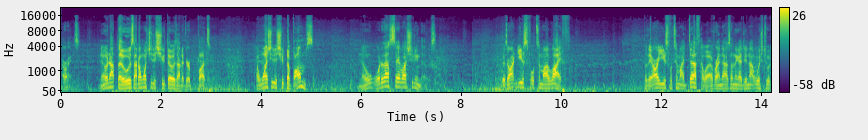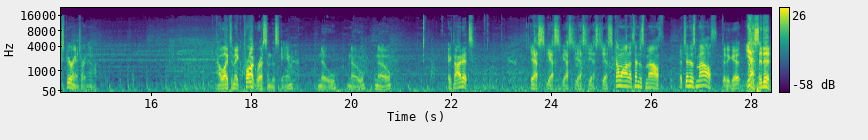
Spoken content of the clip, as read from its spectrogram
Alright. No, not those. I don't want you to shoot those out of your butt. I want you to shoot the bombs. No, what did I say about shooting those? Those aren't useful to my life. But they are useful to my death, however, and that is something I do not wish to experience right now. I would like to make progress in this game. No, no, no. Ignite it! Yes, yes, yes, yes, yes, yes. Come on, it's in his mouth. It's in his mouth. Did it get it? Yes, it did!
